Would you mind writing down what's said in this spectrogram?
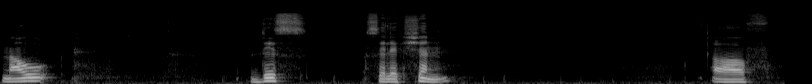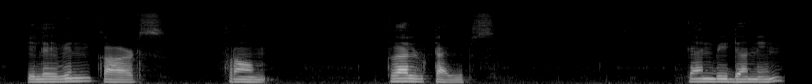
Now, this selection of 11 cards from 12 types can be done in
